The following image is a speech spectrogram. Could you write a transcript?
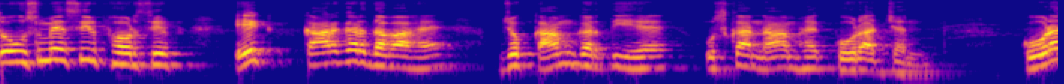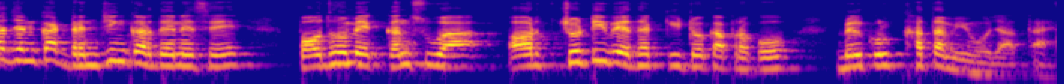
तो उसमें सिर्फ़ और सिर्फ़ एक कारगर दवा है जो काम करती है, उसका नाम है कोराजन। कोराजन का ड्रेंचिंग कर देने से पौधों में कंसुआ और चोटी बेधक कीटों का प्रकोप बिल्कुल खत्म ही हो जाता है।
